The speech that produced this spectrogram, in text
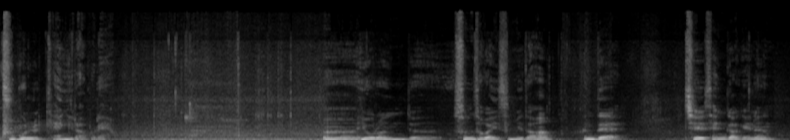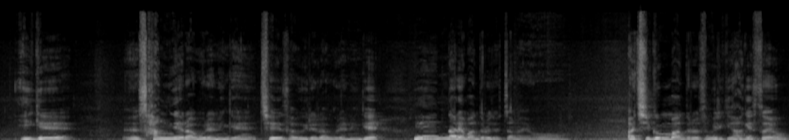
국을 갱이라고 그래요. 어, 요런 저 순서가 있습니다. 근데 제 생각에는 이게 에, 상례라고 그러는 게 제사 의례라고 그러는 게 옛날에 만들어졌잖아요. 아 지금 만들었으면 이렇게 하겠어요?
